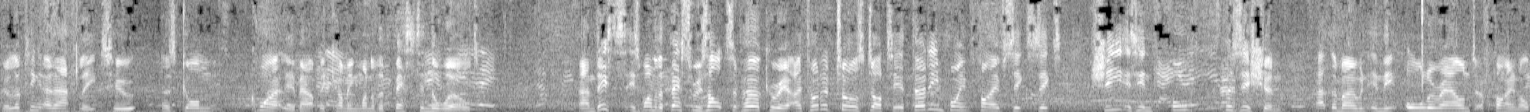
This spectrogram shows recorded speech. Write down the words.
You're looking at an athlete who has gone quietly about becoming one of the best in the world. And this is one of the best results of her career. Eythora Thorsdottir, 13.566. She is in fourth position at the moment in the all-around final.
